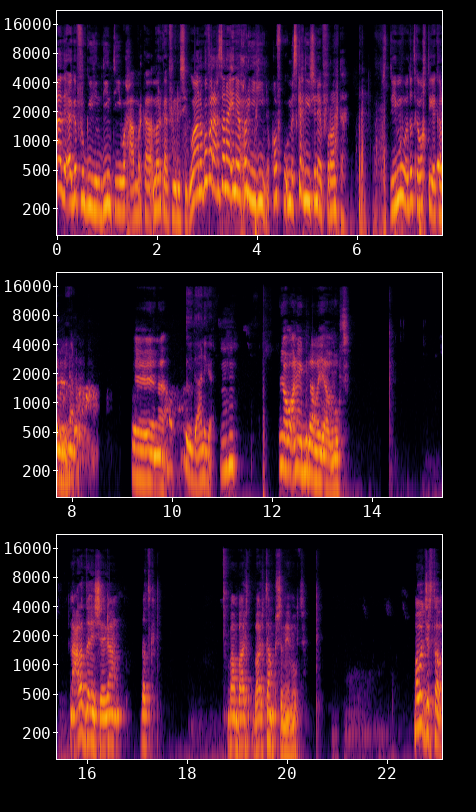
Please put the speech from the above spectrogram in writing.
aaday aga fog yihiin diinta iyo waxaa markaa markaa fiirisid. Waana ku faraxsanahay inay xor yihiin qofku maskaxdiisu inay furan tahay. Diimuhu dadka waqtiga ka lumiya. weyda aniga. Mhm. midaan la yaabo moogta nacladda ay sheegaan dadka. Baan baari- baaritaan ku sameeyey moogta maba jirtaba.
